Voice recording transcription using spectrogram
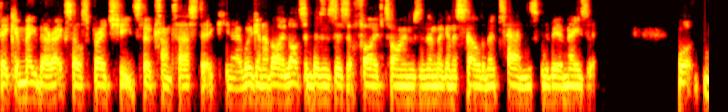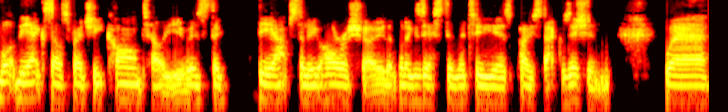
they can make their Excel spreadsheets look fantastic. You know, we're going to buy lots of businesses at five times and then we're going to sell them at 10. It's going to be amazing. What, what the Excel spreadsheet can't tell you is the, the absolute horror show that will exist in the two years post acquisition, where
